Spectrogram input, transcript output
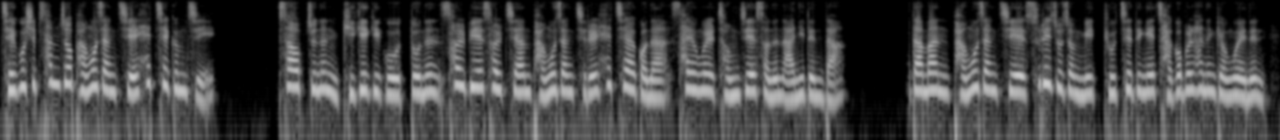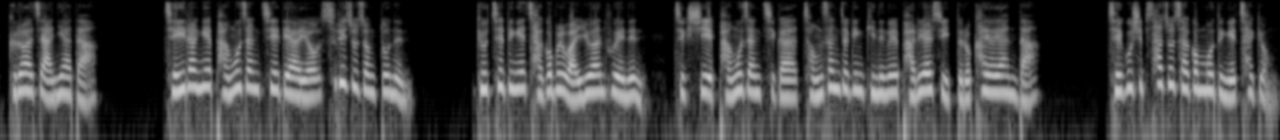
제93조 방호장치의 해체 금지. 사업주는 기계기구 또는 설비에 설치한 방호장치를 해체하거나 사용을 정지해서는 아니 된다. 다만 방호장치의 수리 조정 및 교체 등의 작업을 하는 경우에는 그러하지 아니하다. 제1항의 방호장치에 대하여 수리 조정 또는 교체 등의 작업을 완료한 후에는 즉시 방호장치가 정상적인 기능을 발휘할 수 있도록 하여야 한다. 제94조 작업모 등의 착용.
